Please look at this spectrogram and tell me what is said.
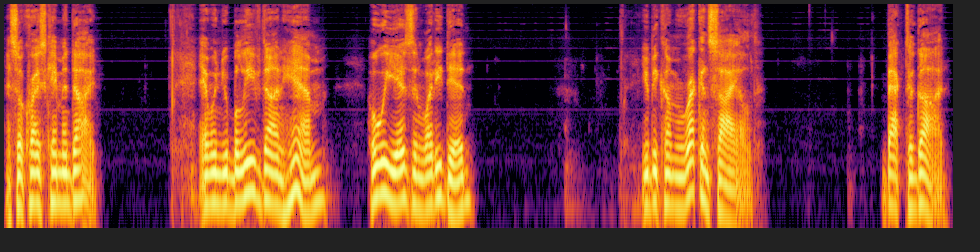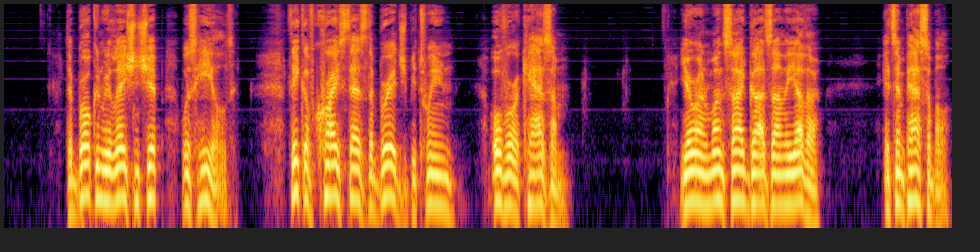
And so Christ came and died. And when you believed on him, who he is and what he did, you become reconciled back to God. The broken relationship was healed. Think of Christ as the bridge between over a chasm. You're on one side, God's on the other. It's impassable.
